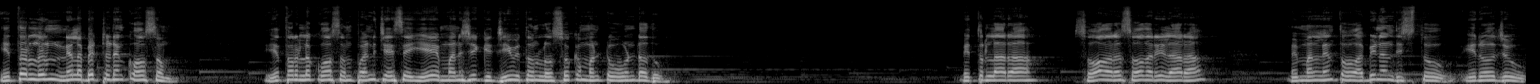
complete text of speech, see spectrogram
ఇతరులను నిలబెట్టడం కోసం ఇతరుల కోసం పనిచేసే ఏ మనిషికి జీవితంలో సుఖం అంటూ ఉండదు. మిత్రులారా సోదర సోదరిలారా మిమ్మల్ని ఎంతో అభినందిస్తూ ఈరోజు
